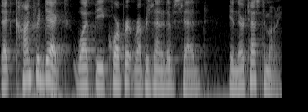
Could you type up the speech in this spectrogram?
that contradict what the corporate representative said in their testimony?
